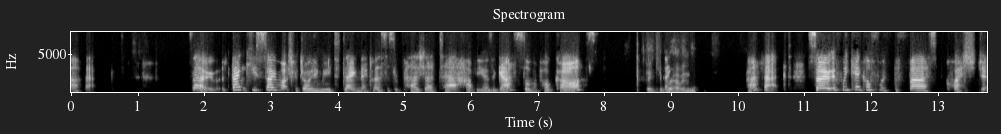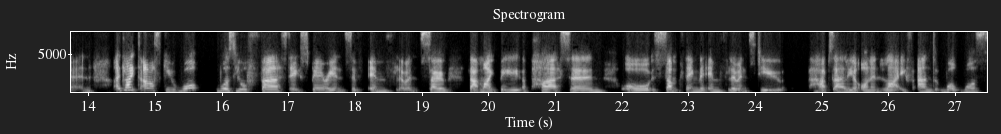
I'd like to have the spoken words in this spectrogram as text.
Perfect. So, thank you so much for joining me today, Nicholas. It's a pleasure to have you as a guest on the podcast. Thank you thank for having me. Perfect. So, if we kick off with the first question, I'd like to ask you what was your first experience of influence? So, that might be a person or something that influenced you perhaps earlier on in life, and what was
